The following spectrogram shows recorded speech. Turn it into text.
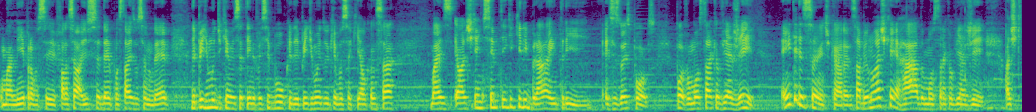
uma linha pra você falar assim, ó, isso você deve postar, isso você não deve. Depende muito de quem você tem no Facebook, depende muito do que você quer alcançar. Mas eu acho que a gente sempre tem que equilibrar entre esses dois pontos. Pô, vou mostrar que eu viajei. É interessante, cara, sabe? Eu não acho que é errado mostrar que eu viajei. Acho que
